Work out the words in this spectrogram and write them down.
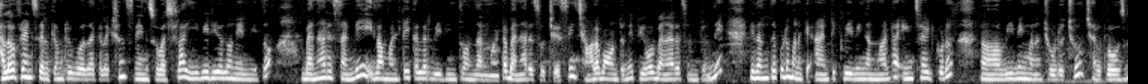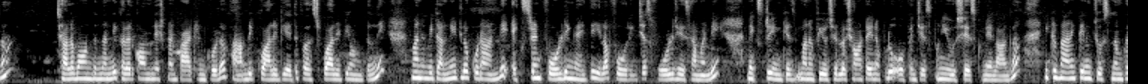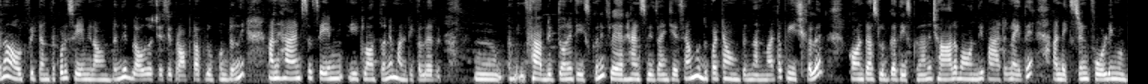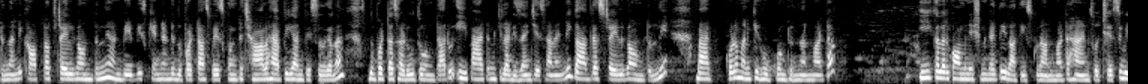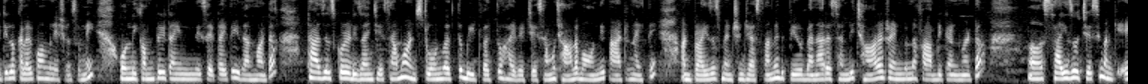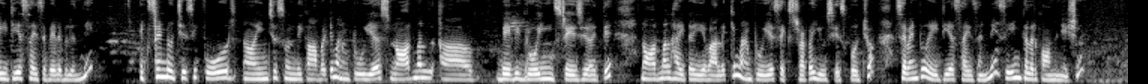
Hello friends welcome to Goda collections నేను సువర్చల ఈ వీడియోలో నేను మీతో బెనారస్ అండి. ఇలా మల్టీ కలర్ వీవింగ్తో ఉందన్నమాట. బెనారస్ వచ్చేసి చాలా బాగుంటుంది. ప్యూర్ బెనారస్ ఉంటుంది. ఇదంతా కూడా మనకి యాంటిక్ వీవింగ్ అనమాట ఇన్సైడ్ కూడా వీవింగ్ మనం చూడొచ్చు. చాలా క్లోజ్గా చాలా బాగుంటుందండి. కలర్ కాంబినేషన్ అండ్ ప్యాటర్న్ కూడా. ఫ్యాబ్రిక్ క్వాలిటీ అయితే ఫస్ట్ క్వాలిటీ ఉంటుంది. మనం వీటన్నిటిలో కూడా అండి ఎక్స్టెండ్ ఫోల్డింగ్ అయితే ఇలా ఫోర్ ఇంచెస్ ఫోల్డ్ చేసామండి నెక్స్ట్ ఇన్ కేస్ మనం ఫ్యూచర్లో షార్ట్ అయినప్పుడు ఓపెన్ చేసుకుని యూస్ చేసుకునేలాగా. ఇక్కడ మ్యానిక్విన్ చూస్తున్నాం కదా అవుట్ఫిట్ అంతా కూడా సేమ్ ఇలా ఉంటుంది. బ్లౌజ్ వచ్చేసి క్రాప్ టాప్ లుక్ ఉంటుంది. అండ్ హ్యాండ్స్ సేమ్ ఈ క్లాత్తోనే మల్టీ కలర్ ఫ్యాబ్రిక్తోనే తీసుకుని ఫ్లేయర్ హ్యాండ్స్ డిజైన్ చేసాము దుపట్టా ఉంటుంది అనమాట పీచ్ కలర్ కాంట్రాస్ట్ లుక్గా తీసుకున్నాను. చాలా బాగుంది ప్యాటర్న్ అయితే. అండ్ ఎక్స్టెండ్ ఫోల్డింగ్ ఉంటుందండి. క్రాప్ టాప్ స్టైల్గా ఉంటుంది. అండ్ బేబీస్కి ఏంటంటే దుపట్టాస్ వేసుకుంటే చాలా హ్యాపీగా అనిపిస్తుంది కదా. దుపట్టాస్ అడుగుతూ ఉంటారు. ఈ ప్యాటర్న్కి ఇలా డిజైన్ చేశానండి. గాగ్రా స్టైల్గా ఉంటుంది. బ్యాక్ కూడా మనకి హుక్ ఉంటుంది అనమాట ఈ కలర్ కాంబినేషన్కి అయితే ఇలా తీసుకున్నాను అనమాట హ్యాండ్స్ వచ్చేసి వీటిలో కలర్ కాంబినేషన్స్ ఉన్నాయి. ఓన్లీ కంప్లీట్ అయింది సెట్ అయితే ఇదనమాట టాజిల్స్ కూడా డిజైన్ చేసాము అండ్ స్టోన్ వర్క్తో బీట్ వర్క్తో హైలైట్ చేసాము చాలా బాగుంది ప్యాటర్న్ అయితే. అండ్ ప్రైజెస్ మెన్షన్ చేస్తాను. ఇది ప్యూర్ బెనారస్ అండి. చాలా ట్రెండ్ ఉన్న ఫ్యాబ్రిక్ అనమాట సైజ్ వచ్చేసి మనకి ఎయిట్ ఇయర్స్ సైజ్ అవైలబుల్ ఉంది. ఎక్స్టెండ్ వచ్చేసి ఫోర్ ఇంచెస్ ఉంది కాబట్టి మనం two years normal baby growing stage అయితే నార్మల్ హైట్ అయ్యే వాళ్ళకి మనం టూ ఇయర్స్ ఎక్స్ట్రాగా యూస్ చేసుకోవచ్చు. Seven to eight years size అండి. సేమ్ కలర్ కాంబినేషన్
